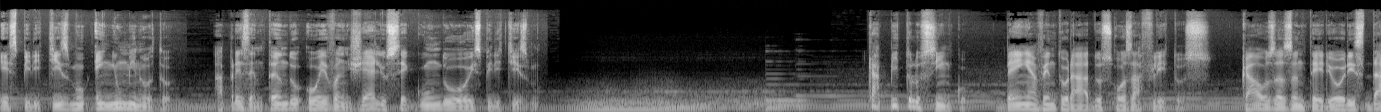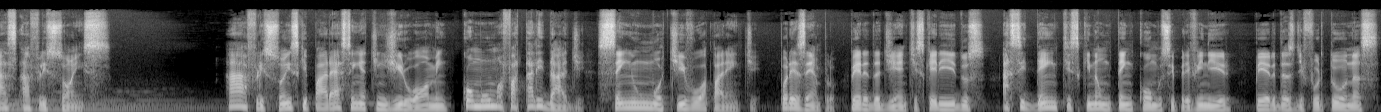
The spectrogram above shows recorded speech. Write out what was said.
Espiritismo em um minuto, apresentando o Evangelho segundo o Espiritismo. Capítulo 5. Bem-aventurados os aflitos. Causas anteriores das aflições. Há aflições que parecem atingir o homem como uma fatalidade, sem um motivo aparente. Por exemplo, perda de entes queridos, acidentes que não tem como se prevenir, perdas de fortunas,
